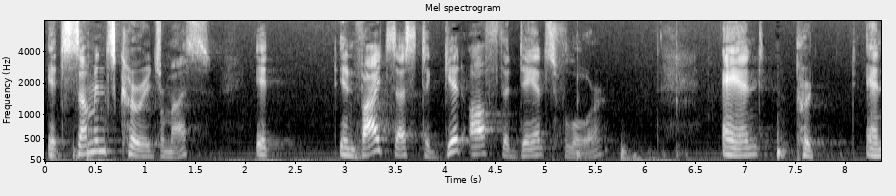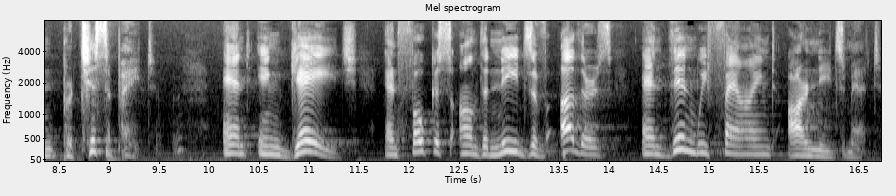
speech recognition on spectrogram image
It summons courage from us. It invites us to get off the dance floor and, per, and participate and engage and focus on the needs of others, and then we find our needs met.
